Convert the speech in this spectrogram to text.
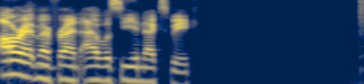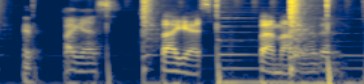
all right, my friend. I will see you next week. Bye, guys. Bye, guys. Bye, bye.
